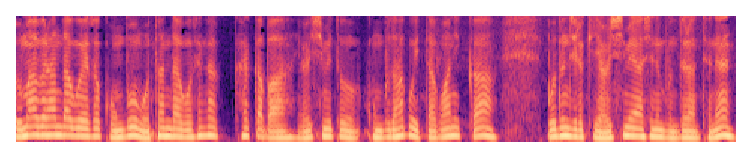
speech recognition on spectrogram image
음악을 한다고 해서 공부 못한다고 생각할까봐 열심히 또 공부도 하고 있다고 하니까 뭐든지 이렇게 열심히 하시는 분들한테는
